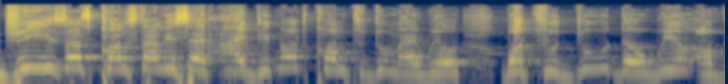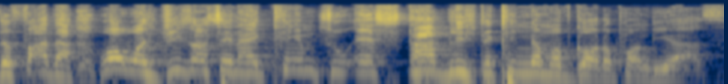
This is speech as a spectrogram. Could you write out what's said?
Jesus constantly said, I did not come to do my will, but to do the will of the Father. What was Jesus saying? I came to establish the kingdom of God upon the earth.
